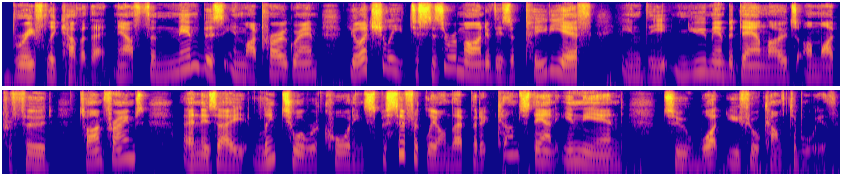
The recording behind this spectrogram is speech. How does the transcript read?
briefly cover that. Now for members in my program you'll actually just as a reminder there's a PDF in the new member downloads on my preferred timeframes and there's a link to a recording specifically on that but it comes down in the end to what you feel comfortable with.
